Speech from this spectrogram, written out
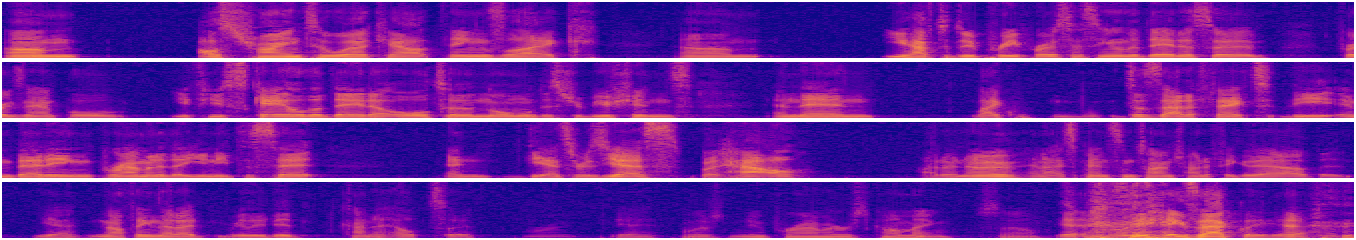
Um, I was trying to work out things like um, you have to do pre-processing on the data. So, for example, if you scale the data all to normal distributions, and then like, does that affect the embedding parameter that you need to set? And the answer is yes, but how? I don't know. And I spent some time trying to figure that out, but yeah, nothing that I really did kind of helped. So, right. yeah. Well, there's new parameters coming, so. Yeah, exactly. Yeah.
